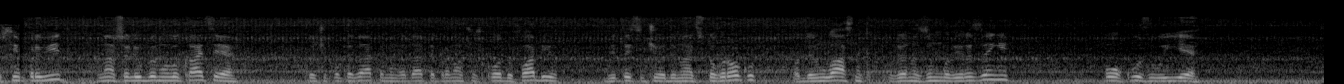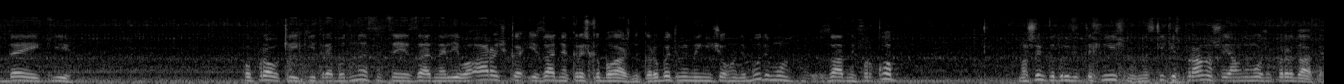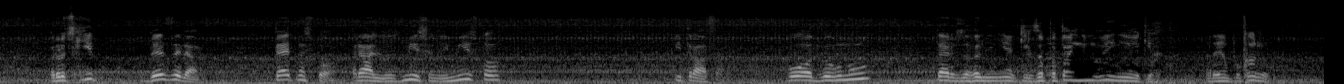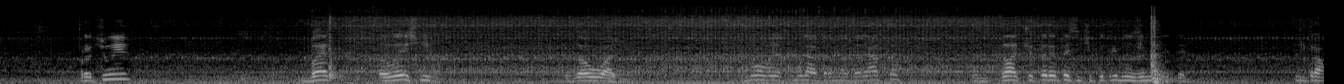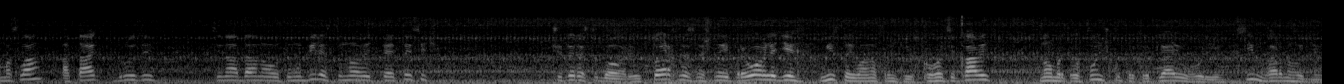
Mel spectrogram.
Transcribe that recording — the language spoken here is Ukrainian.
Друзі, всім привіт! Наша любима локація. Хочу показати, нагадати про нашу шкоду Фабію 2011 року. Один власник вже на зимовій резині. По кузову є деякі поправки, які треба донести. Це є задня ліва арочка і задня кришка багажника. Робити ми нічого не будемо. Задній форкоп. Машинка, друзі, технічна, наскільки справна, що я вам не можу передати. Розхід дизеля 5 на 100. Реально змішаний місто і траса. По двигуну теж взагалі ніяких запитань немає ніяких. Але я вам покажу. Працює без лишніх зауважень. Новий акумулятор на зарядка. За 4 тисячі потрібно замінити фільтра масла. А так, друзі, ціна даного автомобіля становить 5400 доларів. Торг незначний при огляді міста Івано-Франківського. Кого цікавить, номер телефончику прикріпляю вгорі. Всім гарного дня.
